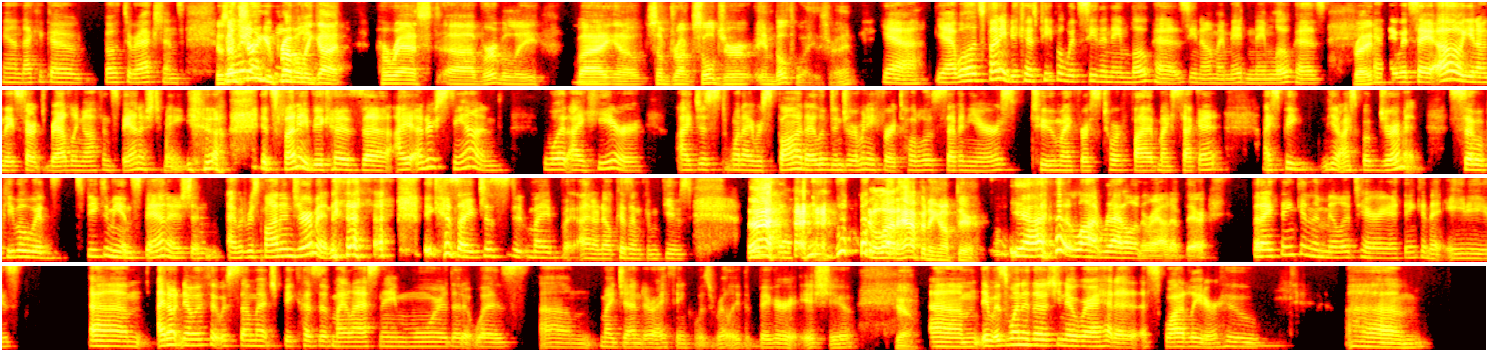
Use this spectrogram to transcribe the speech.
man, that could go both directions. Because really, I'm sure you probably got harassed uh, verbally by mm-hmm. you know some drunk soldier in both ways, right? Yeah, yeah. Well, it's funny because people would see the name Lopez, you know, my maiden name Lopez, right? And they would say, "Oh, you know," and they start rattling off in Spanish to me. You know, it's funny because uh, I understand what I hear. I just, when I respond, I lived in Germany for a total of seven years, two my first tour, five my second. I speak, you know, I spoke German. So people would speak to me in Spanish and I would respond in German because I just, my, I don't know, because I'm confused. But, uh, a lot happening up there. Yeah, a lot rattling around up there. but I think in the military, I think in the 80s, um, I don't know if it was so much because of my last name more that it was um, my gender, I think was really the bigger issue. Yeah. Um, it was one of those, you know, where I had a, a squad leader who, um,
